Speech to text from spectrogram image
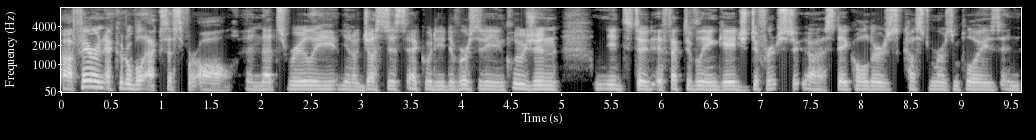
uh, fair and equitable access for all. And that's really you know justice equity diversity inclusion needs to effectively engage different uh, stakeholders customers employees and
